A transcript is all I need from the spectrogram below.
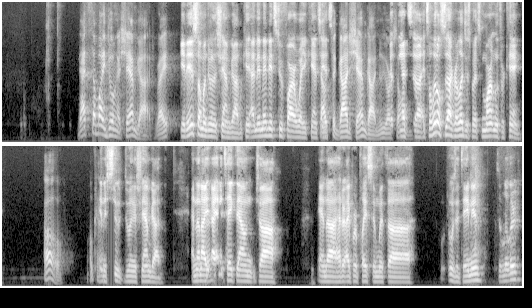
That's somebody doing a Shammgod, right? It is someone doing the Shammgod. I mean, maybe it's too far away. You can't see. That's the God Shammgod, New York. That's uh, it's a little sacrilegious, but it's Martin Luther King. Oh, okay. In a suit doing a Shammgod. And then I, I, had to take down Ja, and uh, I had to, I replaced him with uh, was it Damian? Is it Lillard?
